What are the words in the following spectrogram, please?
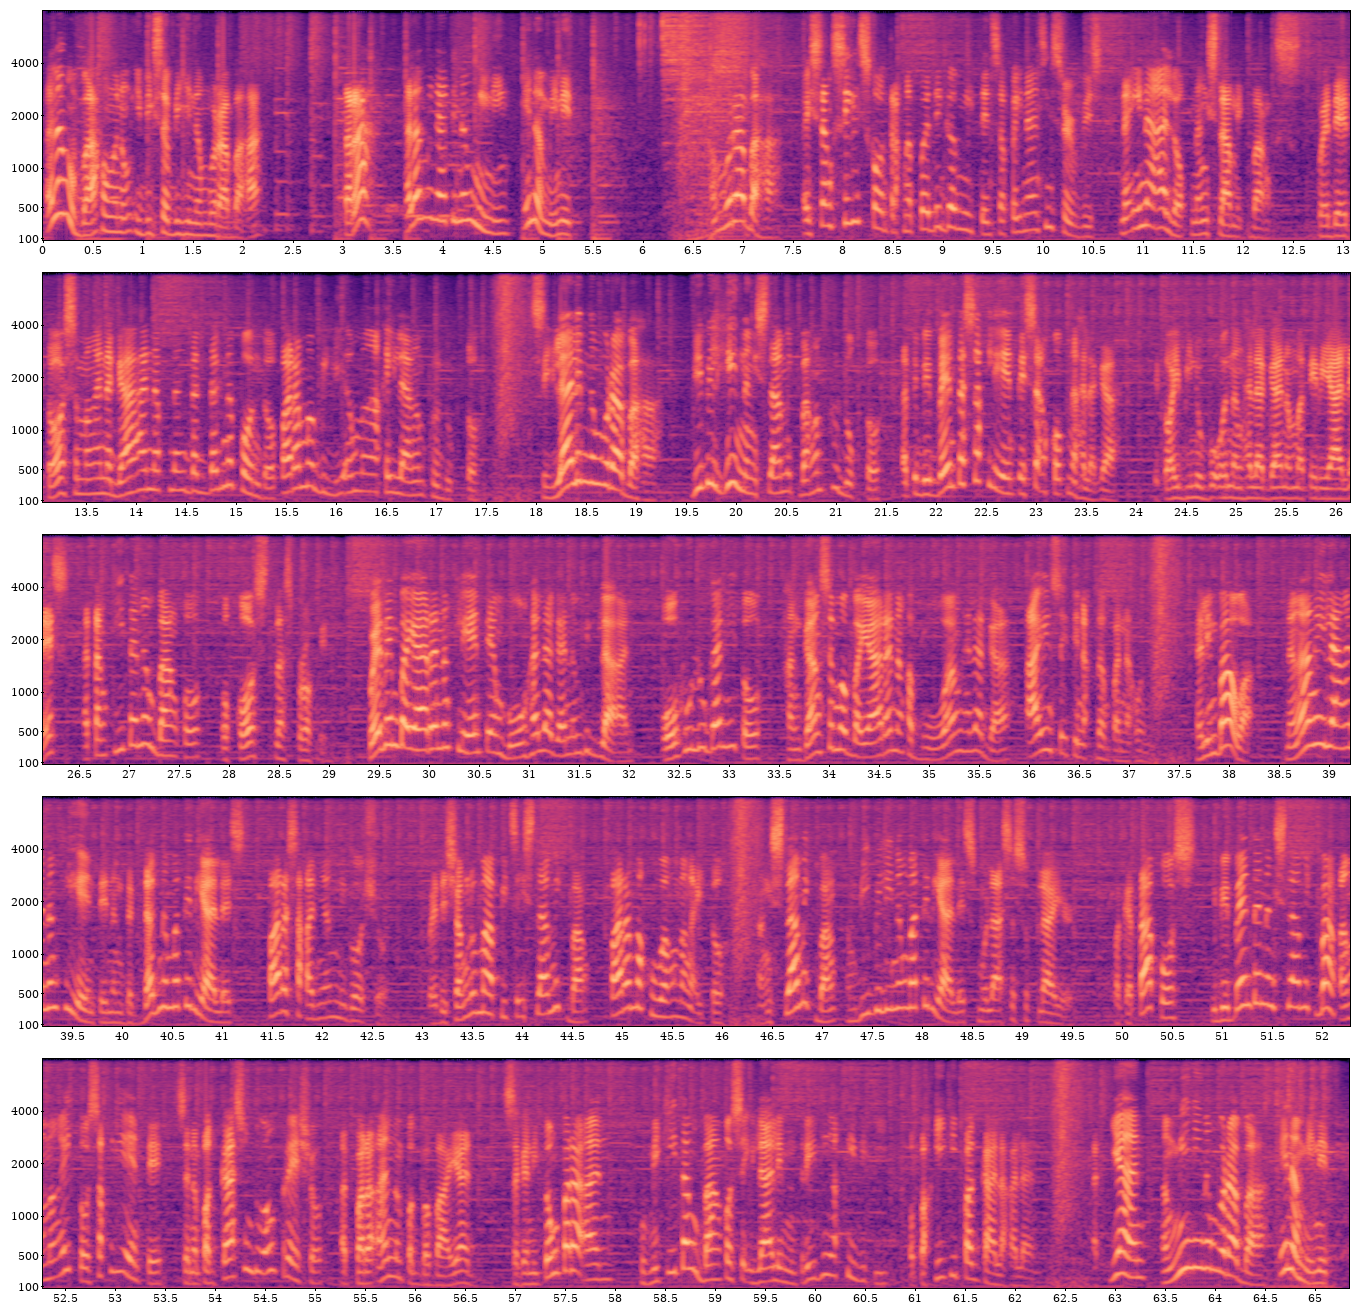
Alam mo ba kung anong ibig sabihin ng murabaha? Tara, alamin natin ang meaning in a minute. Ang murabaha ay isang sales contract na pwedeng gamitin sa financing service na inaalok ng Islamic banks. Pwede ito sa mga naghahanap ng dagdag na pondo para mabili ang mga kailangang produkto. Sa ilalim ng murabaha, bibilhin ng Islamic Bank ang produkto at ibibenta sa kliyente sa angkop na halaga. Ito ay binubuo ng halaga ng materyales at ang kita ng bangko o cost plus profit. Pwedeng bayaran ng kliyente ang buong halaga ng biglaan o hulugan ito hanggang sa mabayaran ang kabuuang halaga ayon sa itinakdang panahon. Halimbawa, nangangailangan ng kliyente ng dagdag na materyales para sa kanyang negosyo. Pwede siyang lumapit sa Islamic Bank para makuha ang mga ito. Ang Islamic Bank ang bibili ng materyales mula sa supplier. Pagkatapos, ibibenta ng Islamic Bank ang mga ito sa kliyente sa napagkasundo ang presyo at paraan ng pagbabayad. Sa ganitong paraan, kumikita ang bangko sa ilalim ng trading activity o pakikipagkalakalan. At yan ang meaning ng muraba in a minute.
